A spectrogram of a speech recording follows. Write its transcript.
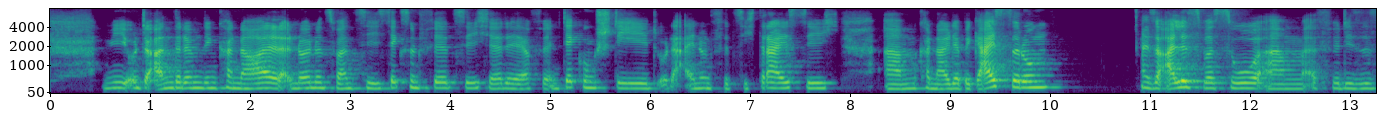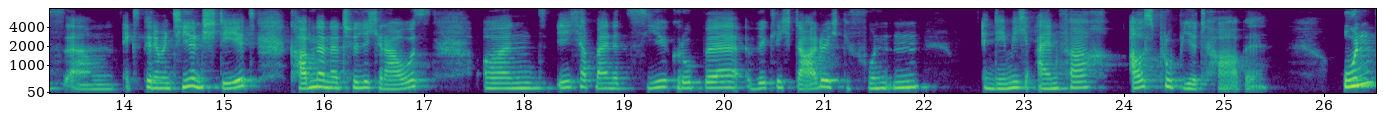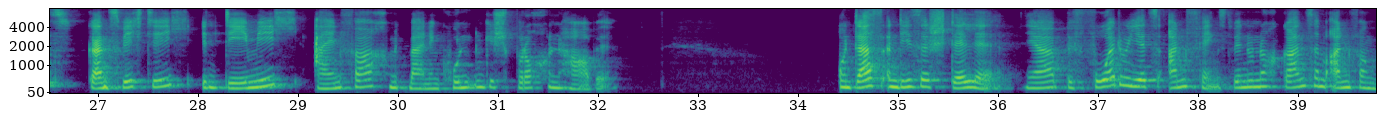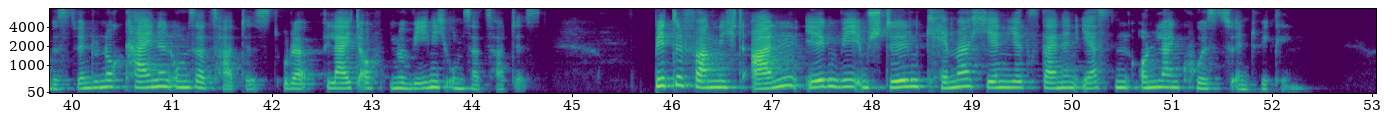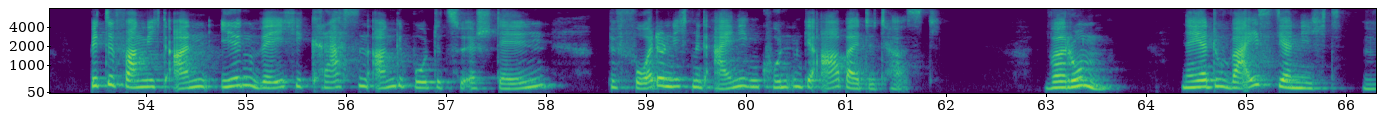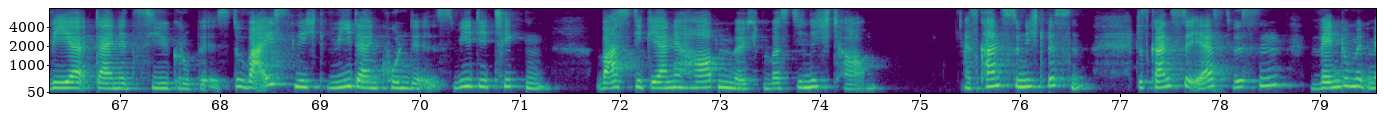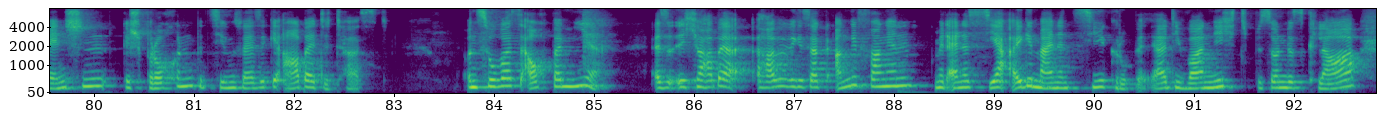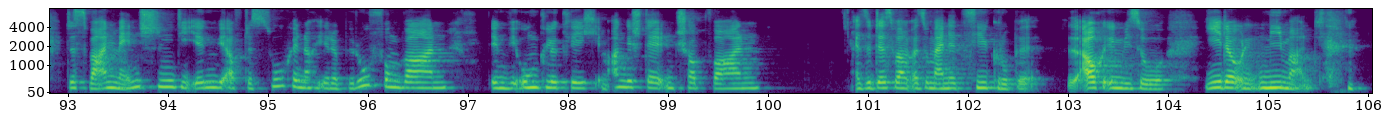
wie unter anderem den Kanal 2946, ja, der für Entdeckung steht, oder 4130, ähm, Kanal der Begeisterung. Also alles, was so ähm, für dieses ähm, Experimentieren steht, kam dann natürlich raus. Und ich habe meine Zielgruppe wirklich dadurch gefunden, indem ich einfach ausprobiert habe. Und ganz wichtig, indem ich einfach mit meinen Kunden gesprochen habe. Und das an dieser Stelle, ja, bevor du jetzt anfängst, wenn du noch ganz am Anfang bist, wenn du noch keinen Umsatz hattest oder vielleicht auch nur wenig Umsatz hattest, Bitte fang nicht an, irgendwie im stillen Kämmerchen jetzt deinen ersten Online-Kurs zu entwickeln. Bitte fang nicht an, irgendwelche krassen Angebote zu erstellen, bevor du nicht mit einigen Kunden gearbeitet hast. Warum? Naja, du weißt ja nicht, wer deine Zielgruppe ist. Du weißt nicht, wie dein Kunde ist, wie die ticken, was die gerne haben möchten, was die nicht haben. Das kannst du nicht wissen. Das kannst du erst wissen, wenn du mit Menschen gesprochen bzw. gearbeitet hast. Und sowas auch bei mir. Also ich habe, habe, wie gesagt, angefangen mit einer sehr allgemeinen Zielgruppe. Ja, die war nicht besonders klar. Das waren Menschen, die irgendwie auf der Suche nach ihrer Berufung waren, irgendwie unglücklich im Angestelltenjob waren. Also das war also meine Zielgruppe. Auch irgendwie so jeder und niemand.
